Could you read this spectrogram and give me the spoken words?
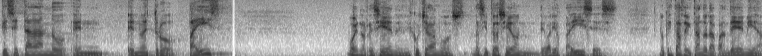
que se está dando en, en nuestro país bueno, recién escuchábamos la situación de varios países, lo que está afectando la pandemia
